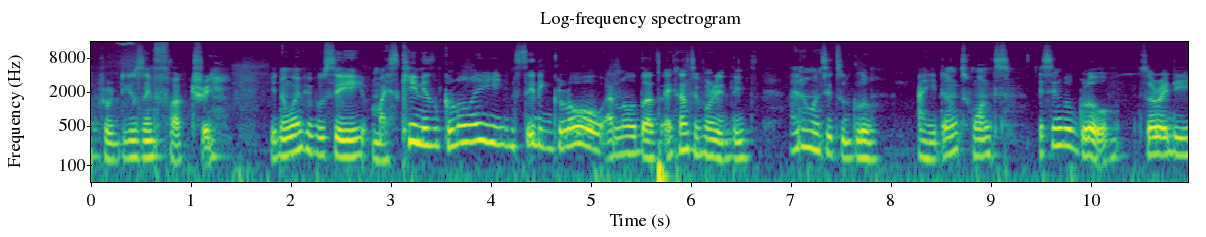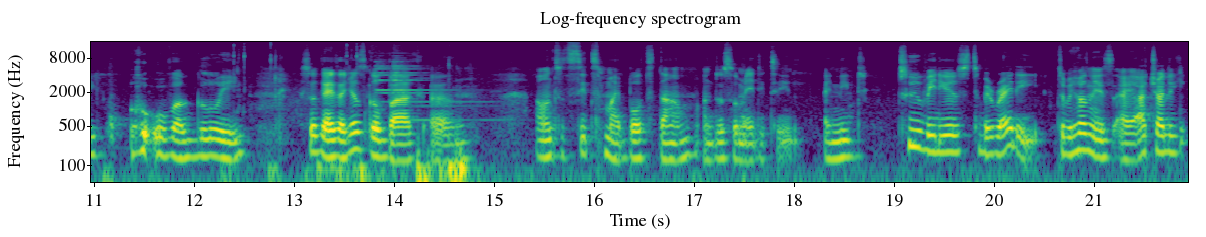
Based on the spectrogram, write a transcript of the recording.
Producing factory. You know when people say my skin is glowing see the glow and all that i can't even relate. I don't want it to glow. I don't want a single glow. It's already over glowing so guys i just got back um i want to sit my butt down and do some editing. I need two videos to be ready. To be honest i actually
